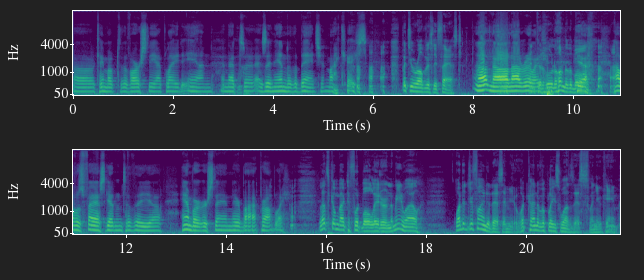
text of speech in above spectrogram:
uh, came up to the varsity, I played end, and that's uh, as an end of the bench in my case. but you were obviously fast no, no, not and really. could hold on to the ball. Yeah, I was fast getting to the uh, hamburger stand nearby, probably. Let's come back to football later. In the meanwhile, what did you find at SMU? What kind of a place was this when you came?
